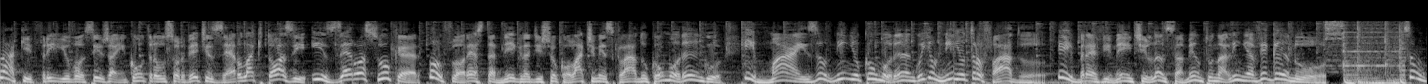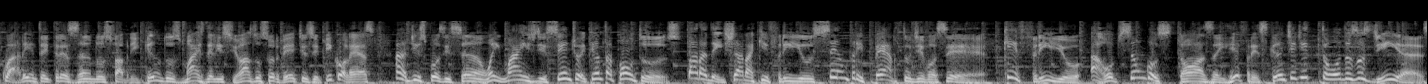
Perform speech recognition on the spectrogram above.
Na Que Frio você já encontra o sorvete zero lactose e zero açúcar, o Floresta Negra de chocolate mesclado com morango e mais o ninho com morango e o ninho trufado. E brevemente lançamento na linha vegano. São 43 anos fabricando os mais deliciosos sorvetes e picolés à disposição em mais de 180 pontos para deixar aqui frio sempre perto de você. Que frio, a opção gostosa e refrescante de todos os dias.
